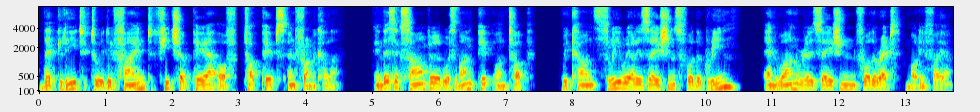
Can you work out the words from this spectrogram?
that lead to a defined feature pair of top pips and front color. In this example, with one pip on top, we count three realizations for the green and one realization for the red modifier.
